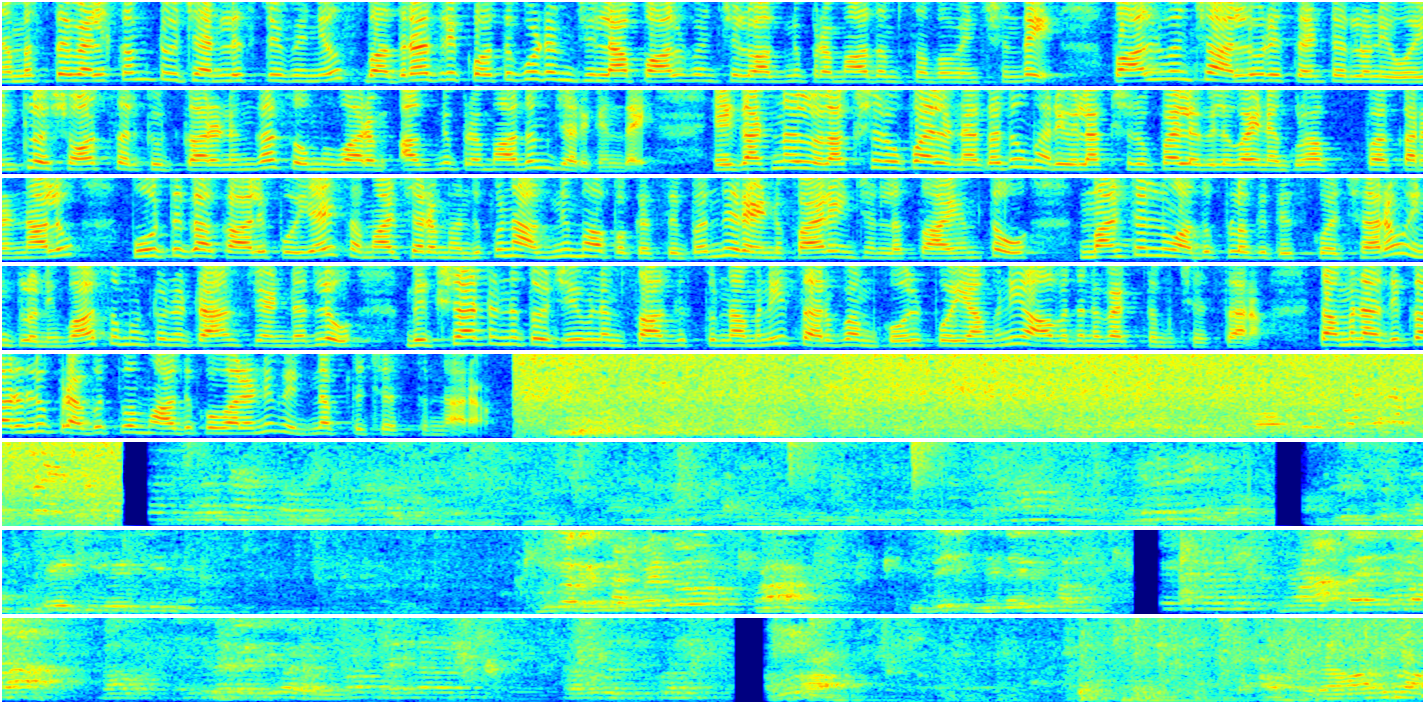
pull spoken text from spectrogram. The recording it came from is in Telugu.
నమస్తే welcome to journalist TV news. Bhadradri Kothagudem జిల్లా పాల్వంచలో అగ్ని ప్రమాదం సంభవించింది. పాల్వంచ అల్లూరి సెంటర్లోని ఓ ఇంట్లో షార్ట్ సర్క్యూట్ కారణంగా సోమవారం అగ్ని ప్రమాదం జరిగింది. ఈ ఘటనలో లక్ష రూపాయల నగదు మరియు లక్ష రూపాయల విలువైన గృహోపకరణాలు పూర్తిగా కాలిపోయాయి. సమాచారం అందుకున్న అగ్నిమాపక సిబ్బంది రెండు ఫైర్ ఇంజన్ల సాయంతో మంటలను అదుపులోకి తీసుకువచ్చారు. ఇంట్లో నివాసం ఉంటున్న ట్రాన్స్జెండర్లు భిక్షాటనతో జీవనం సాగిస్తున్నామని సర్వం కోల్పోయామని ఆవేదన వ్యక్తం చేశారు. తమను అధికారులు ప్రభుత్వం ఆదుకోవాలని విజ్ఞప్తి చేస్తున్నారు. ఇది నేను ఎదుగుతాను రాదురా.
